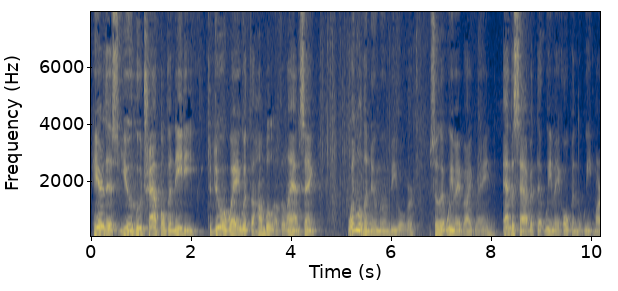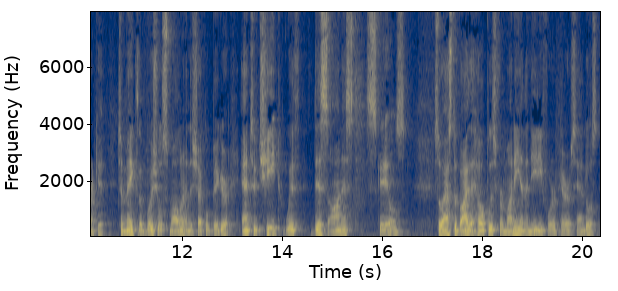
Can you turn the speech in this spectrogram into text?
Hear this, you who trample the needy, to do away with the humble of the land, saying, When will the new moon be over, so that we may buy grain, and the Sabbath, that we may open the wheat market, to make the bushel smaller and the shekel bigger, and to cheat with dishonest scales, so as to buy the helpless for money and the needy for a pair of sandals,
